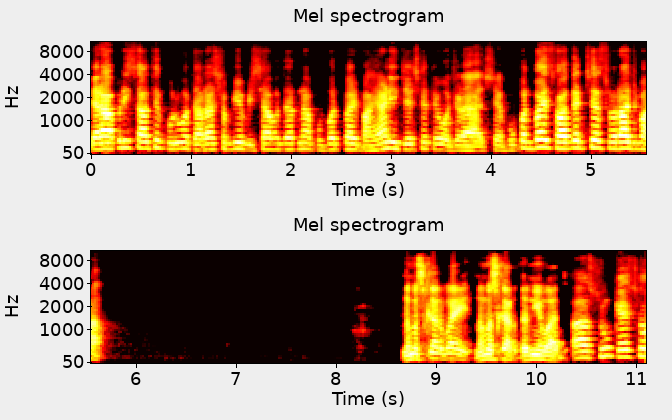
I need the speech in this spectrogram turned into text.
ત્યારે આપણી સાથે પૂર્વ ધારાસભ્ય વિસાવદરના ભૂપતભાઈ ભાયાણી જે છે તેઓ જોડાયા છે. ભૂપતભાઈ, સ્વાગત છે સ્વરાજમાં. નમસ્કાર ભાઈ નમસ્કાર ધન્યવાદ. શું કહેશો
